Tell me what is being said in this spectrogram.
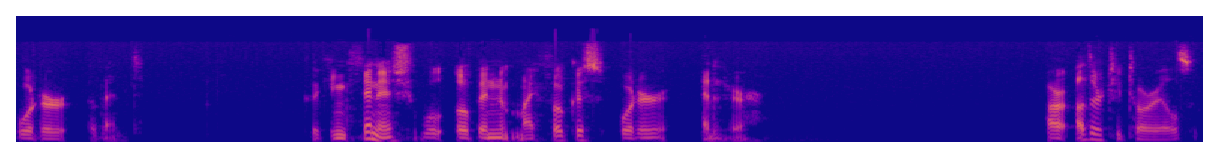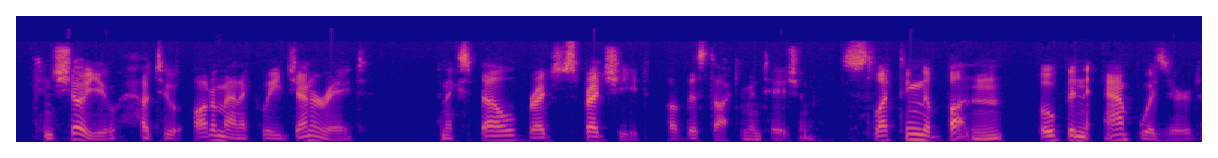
order event. Clicking Finish will open my focus order editor. Our other tutorials can show you how to automatically generate an Excel spreadsheet of this documentation. Selecting the button Open App Wizard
